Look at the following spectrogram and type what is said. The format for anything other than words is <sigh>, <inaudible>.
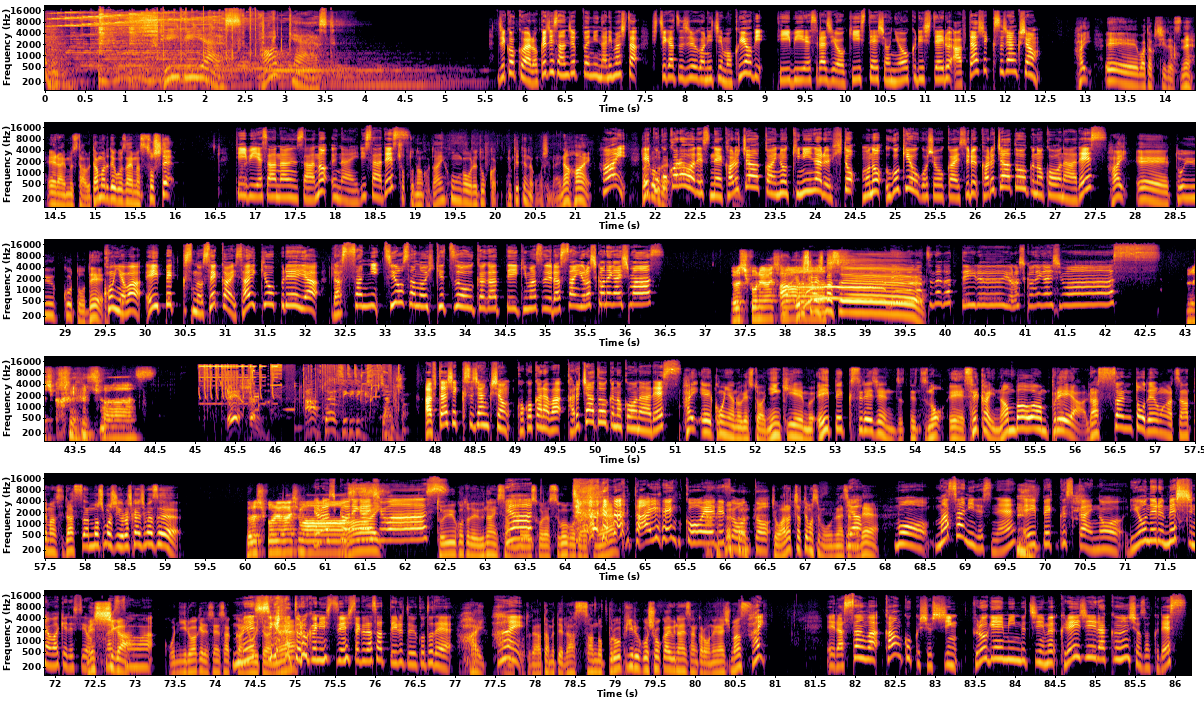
TBS Podcast 時刻は6時30分になりました。7月15日木曜日。TBS ラジオをキーステーションにお送りしているアフターシックスジャンクション。はい、えー、私ですね、えーライムスター歌丸でございます。そして、TBS アナウンサーのうないりさです。ちょっとなんか台本が俺どっか抜けてんのかもしれないな。はい。はい、えここからはですねカルチャー界の気になる人物動きをご紹介するカルチャートークのコーナーです。はい、えー、ということで、今夜は APEX の世界最強プレイヤーラッサンに強さの秘訣を伺っていきます。ラッサンよろしくお願いします。よろしくお願いします。あ、よろしくお願いします。つながっている。よろしくお願いします。よろしくお願いします。After Six Junction. アフターシックスジャンクションここからはカルチャートークのコーナーですはい、えー、今夜のゲストは人気ゲーム Apex Legends の、えー、世界ナンバーワンプレイヤーラッサンと電話がつながってます。ラッサンもしもしよろしくお願いします。よろしくお願いします。よろしくお願いしますということでうないさいやーんもそれはすごいことですね。<laughs> 大変光栄です本当 <laughs> ちょ笑っちゃってますもんうないさんがね。もうまさにですねエイペックス界のリオネル・メッシなわけですよメッシがここにいるわけですねサッカーにメッおいてはねシがト。ロクに出演してくださっているということではい、はいということで改めてラッサンのプロフィールご紹介うないさんからお願いします。はい、えーラッサンは韓国出身プロゲーミングチームクレイジーラクーン所属です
